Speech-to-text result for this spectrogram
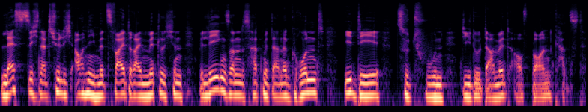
lässt sich natürlich auch nicht mit zwei, drei Mittelchen belegen, sondern es hat mit deiner Grundidee zu tun, die du damit aufbauen kannst.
